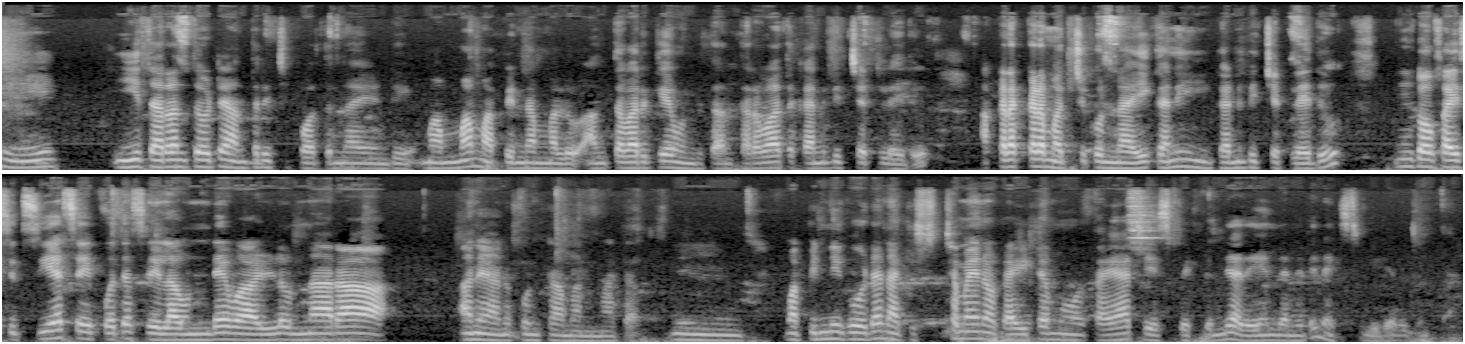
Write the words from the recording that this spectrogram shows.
ఈ తరంతో అంతరించిపోతున్నాయండి. మా అమ్మ మా పిన్నమ్మలు అంతవరకే ఉంది. దాని తర్వాత కనిపించట్లేదు. అక్కడక్కడ మర్చుకున్నాయి కానీ కనిపించట్లేదు. ఇంకో ఫైవ్ సిక్స్ ఇయర్స్ అయిపోతే అసలు ఇలా ఉండేవాళ్ళు ఉన్నారా అని అనుకుంటామన్నమాట. మా పిన్ని కూడా నాకు ఇష్టమైన ఒక ఐటమ్ తయారు చేసి పెట్టింది. అదేందనేది నెక్స్ట్ వీడియోలో చెప్తాను.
